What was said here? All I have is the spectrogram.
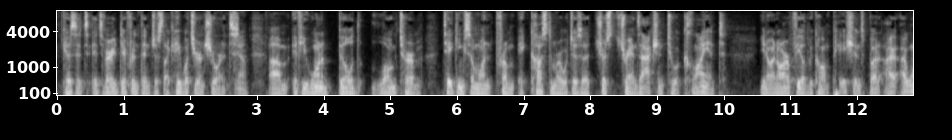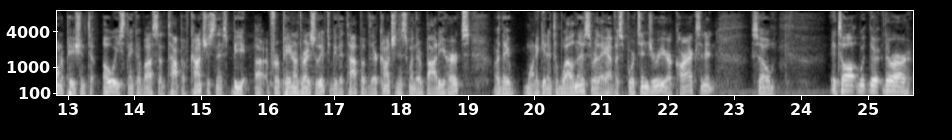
Because it's it's very different than just like, hey, what's your insurance? Yeah. Um, if you want to build long term, taking someone from a customer, which is a just transaction, to a client, you know, in our field, we call them patients, but I, I want a patient to always think of us on top of consciousness, be, uh, for pain arthritis relief to be the top of their consciousness when their body hurts or they want to get into wellness or they have a sports injury or a car accident. So it's all, there, there are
